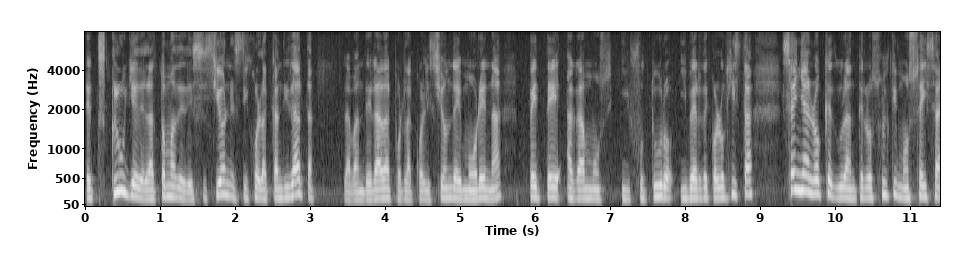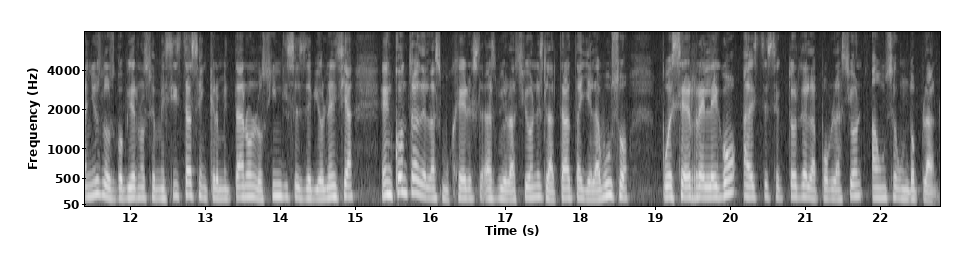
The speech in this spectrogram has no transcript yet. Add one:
excluye de la toma de decisiones, dijo la candidata la banderada por la coalición de Morena, PT Hagamos y Futuro y Verde Ecologista, señaló que durante los últimos seis años los gobiernos semesistas incrementaron los índices de violencia en contra de las mujeres, las violaciones, la trata y el abuso, pues se relegó a este sector de la población a un segundo plano.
